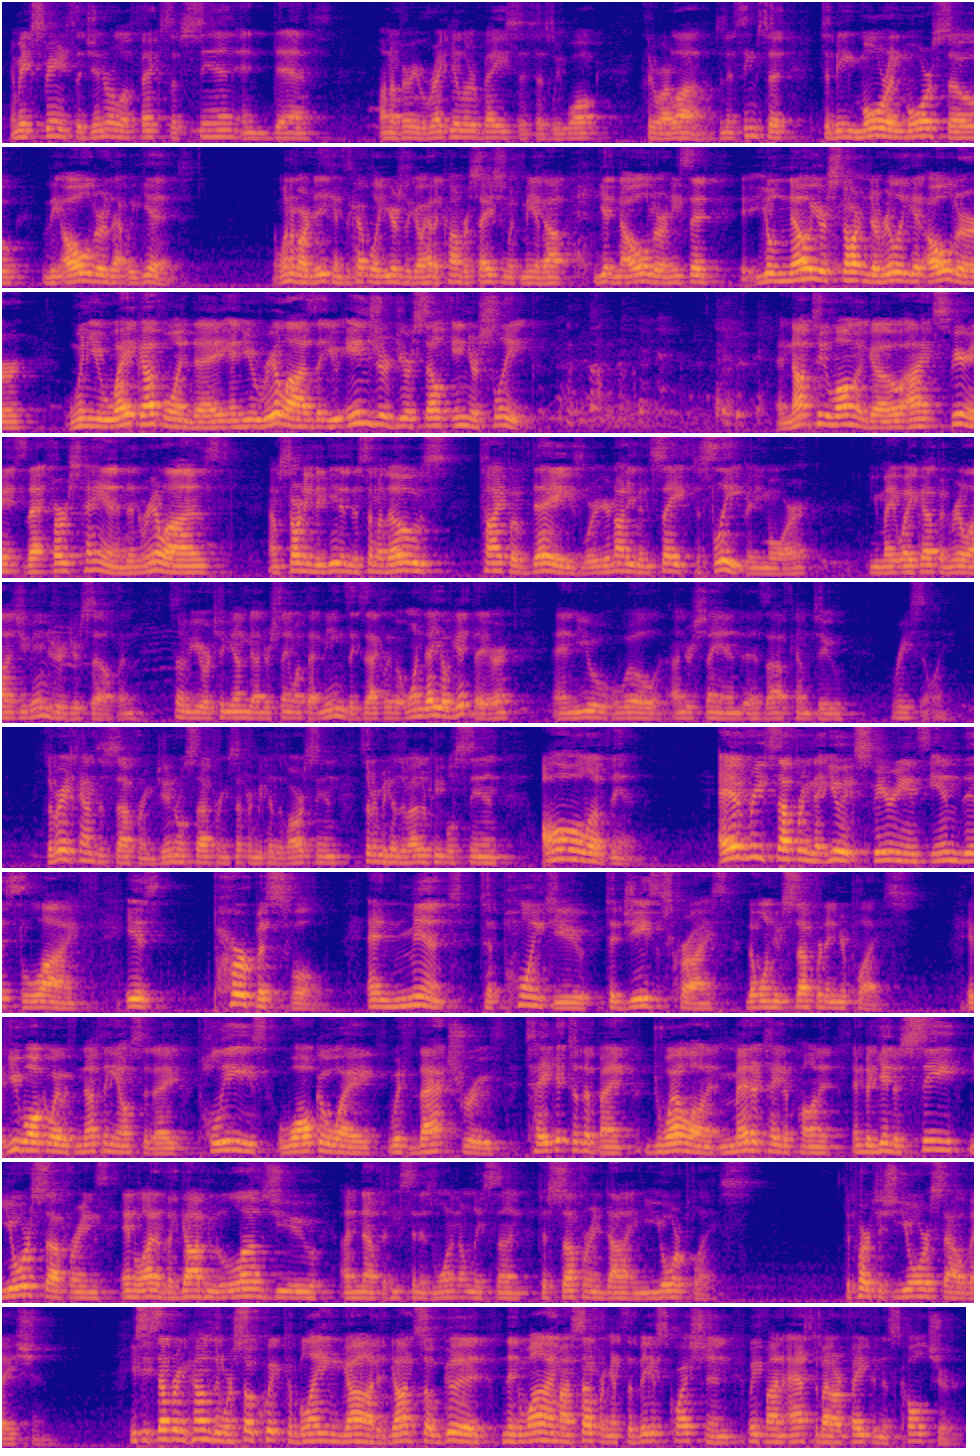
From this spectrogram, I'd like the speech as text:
And we experience the general effects of sin and death on a very regular basis as we walk through our lives. And it seems to, to be more and more so the older that we get. One of our deacons a couple of years ago had a conversation with me about getting older, and he said, You'll know you're starting to really get older when you wake up one day and you realize that you injured yourself in your sleep. And not too long ago, I experienced that firsthand and realized I'm starting to get into some of those type of days where you're not even safe to sleep anymore. You may wake up and realize you've injured yourself. And some of you are too young to understand what that means exactly, but one day you'll get there and you will understand as I've come to recently. So, various kinds of suffering general suffering, suffering because of our sin, suffering because of other people's sin, all of them Every suffering that you experience in this life is purposeful and meant to point you to Jesus Christ, the one who suffered in your place. If you walk away with nothing else today, please walk away with that truth. Take it to the bank, dwell on it, meditate upon it, and begin to see your sufferings in light of the God who loves you enough that he sent his one and only Son to suffer and die in your place to purchase your salvation. You see, suffering comes and we're so quick to blame God. If God's so good, then why am I suffering? That's the biggest question we find asked about our faith in this culture.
